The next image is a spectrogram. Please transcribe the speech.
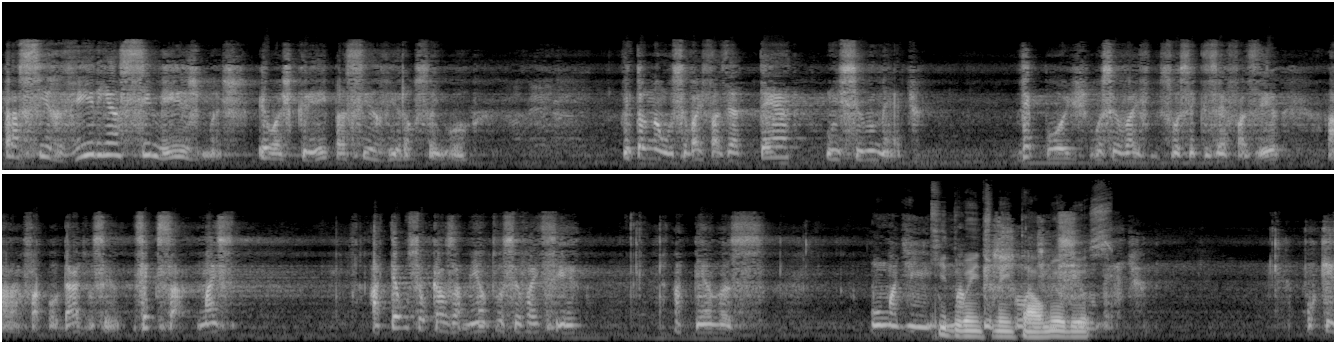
para servirem a si mesmas. Eu as criei para servir ao Senhor. Então, não, você vai fazer até o ensino médio. Depois, você vai, se você quiser fazer a faculdade, você, você que sabe, mas até o seu casamento você vai ser apenas uma de Que uma doente mental, de meu Deus. médio. Porque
